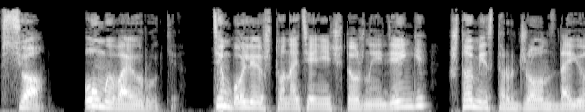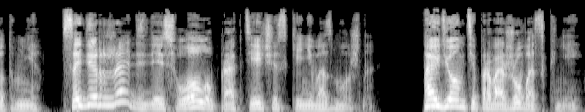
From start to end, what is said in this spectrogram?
«Все, умываю руки. Тем более, что на те ничтожные деньги, что мистер Джонс дает мне, содержать здесь Лолу практически невозможно. Пойдемте, провожу вас к ней».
